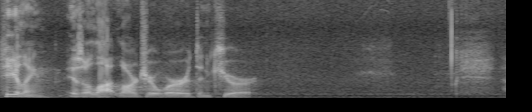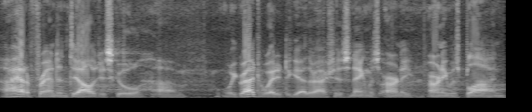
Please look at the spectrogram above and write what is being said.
healing is a lot larger word than cure. I had a friend in theology school. Um, we graduated together, actually. His name was Ernie. Ernie was blind.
